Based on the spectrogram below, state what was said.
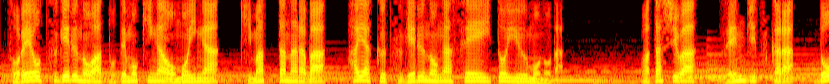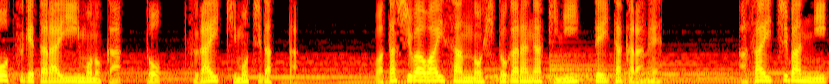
それを告げるのはとても気が重いが、決まったならば、早く告げるのが誠意というものだ。私は、前日から、どう告げたらいいものか、と辛い気持ちだった。私は Y さんの人柄が気に入っていたからね。朝一番に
